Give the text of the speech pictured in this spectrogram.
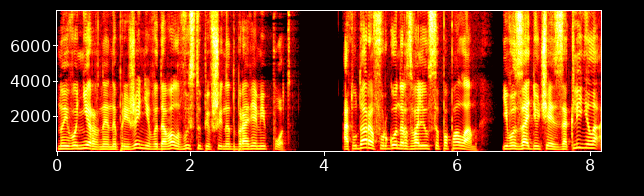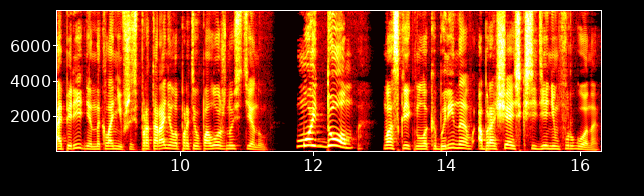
но его нервное напряжение выдавал выступивший над бровями пот. От удара фургон развалился пополам, его заднюю часть заклинило, а передняя, наклонившись, протаранила противоположную стену. «Мой дом!» — воскликнула Кобылина, обращаясь к сиденьям фургона.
